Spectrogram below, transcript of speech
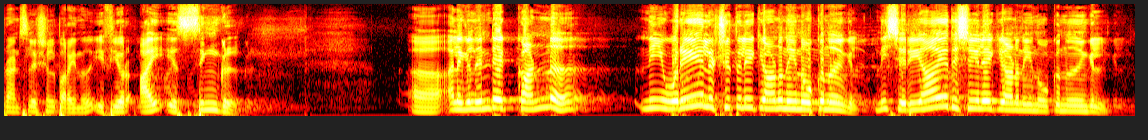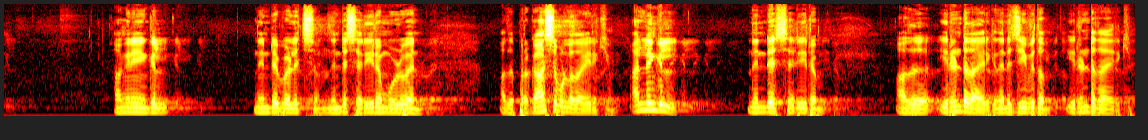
ട്രാൻസ്ലേഷനിൽ പറയുന്നത് if your eye is single അല്ലെങ്കിൽ നിന്റെ കണ്ണ് നീ ഒരേ ലക്ഷ്യത്തിലേക്കാണ് നീ നോക്കുന്നതെങ്കിൽ നീ ശരിയായ ദിശയിലേക്കാണ് നീ നോക്കുന്നതെങ്കിൽ അങ്ങനെയെങ്കിൽ നിന്റെ വെളിച്ചം നിന്റെ ശരീരം മുഴുവൻ അത് പ്രകാശമുള്ളതായിരിക്കും. അല്ലെങ്കിൽ നിന്റെ ശരീരം അത് ഇരുണ്ടതായിരിക്കും നിന്റെ ജീവിതം ഇരുണ്ടതായിരിക്കും.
